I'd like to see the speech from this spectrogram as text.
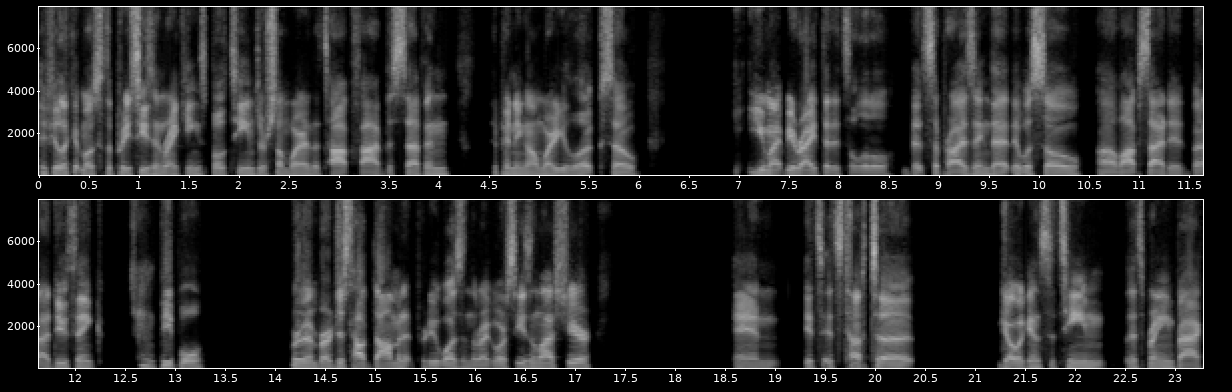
if you look at most of the preseason rankings, both teams are somewhere in the top five to seven, depending on where you look. So you might be right that it's a little bit surprising that it was so uh, lopsided, but I do think people remember just how dominant Purdue was in the regular season last year, and it's it's tough to go against a team that's bringing back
